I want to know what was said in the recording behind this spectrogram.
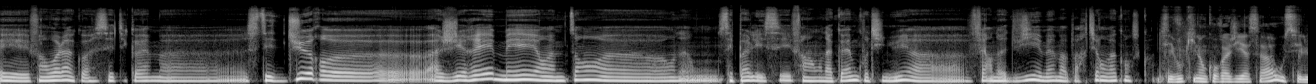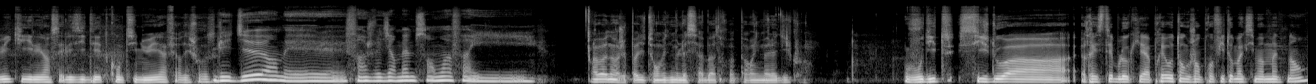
Et enfin voilà quoi, c'était quand même euh, c'était dur euh, à gérer, mais en même temps euh, on, on s'est pas laissé. Enfin on a quand même continué à faire notre vie et même à partir en vacances quoi. C'est vous qui l'encouragiez à ça ou c'est lui qui lançait les idées de continuer à faire des choses? Les deux, hein, mais enfin je veux dire même sans moi, enfin il. Ah bah non, j'ai pas du tout envie de me laisser abattre par une maladie quoi. Vous dites si je dois rester bloqué après, autant que j'en profite au maximum maintenant?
